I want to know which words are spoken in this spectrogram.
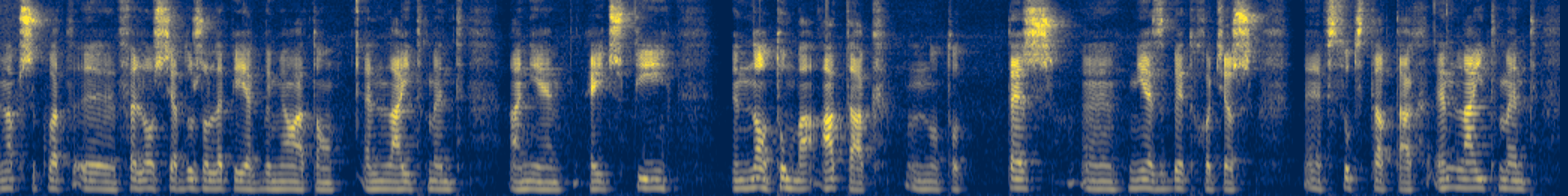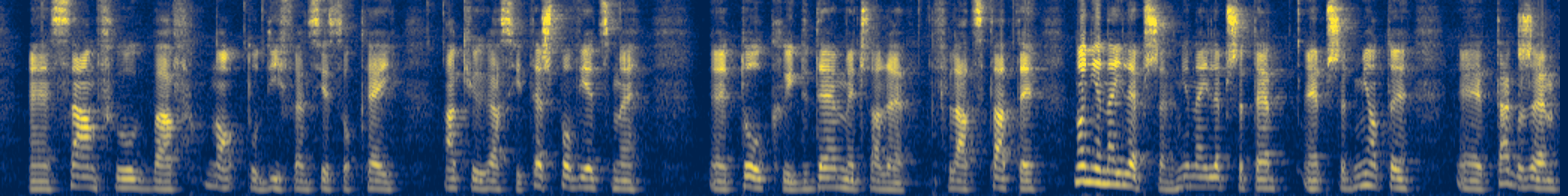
Na przykład e, Felosia dużo lepiej jakby miała tą Enlightenment, a nie HP. No tu ma atak, no to też niezbyt, chociaż w substatach Enlightenment sam Flurbuff, no tu defense jest ok, accuracy też powiedzmy, tu crit damage, ale flat staty, no nie najlepsze, nie najlepsze te e, przedmioty, E, także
